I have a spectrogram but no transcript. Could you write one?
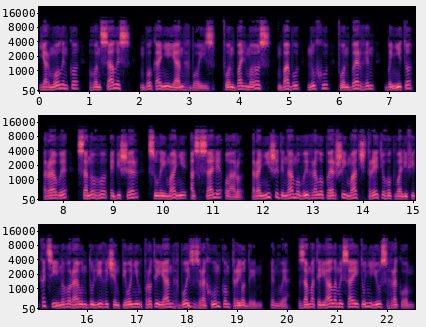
Ярмоленко, Гонсалес, Бокані Янг Бойз, фон Бальмоос, Бабу, Нуху, фон Берген, Беніто, Раве, Саного, Ебішер, Сулеймані, Ассалі, Оаро. Раніше Динамо виграло перший матч третього кваліфікаційного раунду Ліги Чемпіонів проти Янг Бойз з рахунком 3-1. НВ. За матеріалами сайту Ньюсграком.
